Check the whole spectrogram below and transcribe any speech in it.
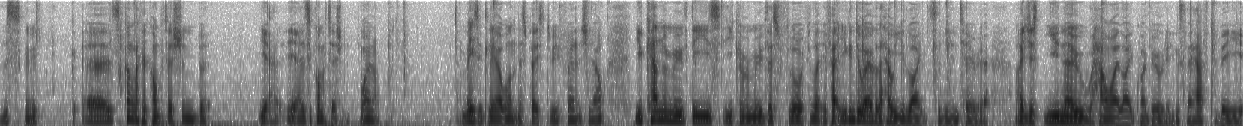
this is going to be, uh, it's kind of like a competition, but yeah, yeah, it's a competition. Why not? Basically, I want this place to be furnished out. You can remove these, you can remove this floor if you like. In fact, you can do whatever the hell you like to the interior. I just, you know how I like my buildings. They have to be,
